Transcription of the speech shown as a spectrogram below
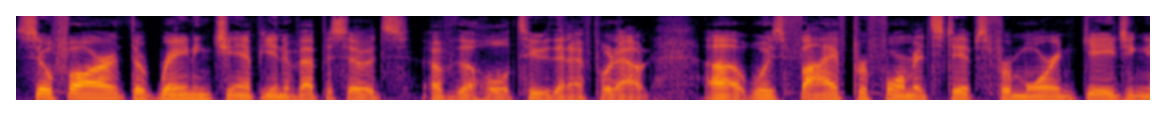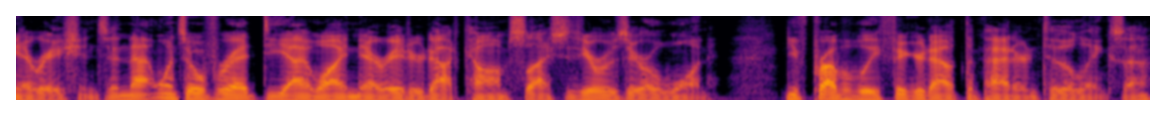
So far, the reigning champion of episodes of the whole two that I've put out uh, was five performance tips for more engaging narrations, and that one's over at DIYnarrator.com slash 001. You've probably figured out the pattern to the links, huh?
